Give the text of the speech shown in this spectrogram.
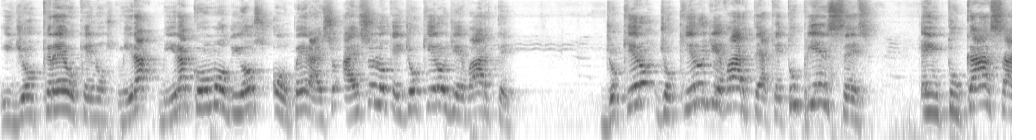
Y yo creo que nos, mira, mira cómo Dios opera. Eso, a eso es lo que yo quiero llevarte. Yo quiero, yo quiero llevarte a que tú pienses en tu casa,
